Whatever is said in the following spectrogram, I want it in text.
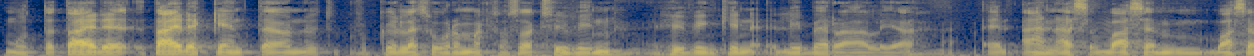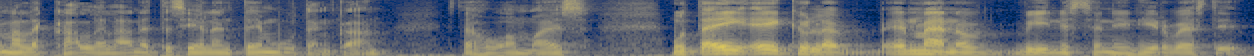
Mutta taide, taidekenttä on nyt kyllä suurimmaksi osaksi hyvin, hyvinkin liberaalia, NS vasem, vasemmalle kallellaan, että siellä nyt ei muutenkaan sitä huomaisi. Mutta ei, ei kyllä, en mä en ole Viinissä niin hirveästi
